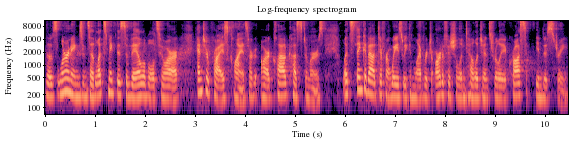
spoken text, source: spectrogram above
those learnings and said, let's make this available to our enterprise clients, our, our cloud customers. Let's think about different ways we can leverage artificial intelligence really across industry.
